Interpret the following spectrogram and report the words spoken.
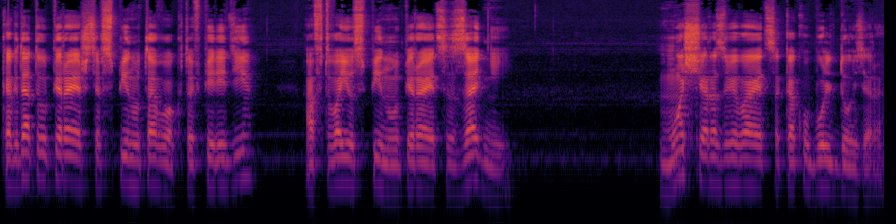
Когда ты упираешься в спину того, кто впереди, а в твою спину упирается задний, мощь развивается, как у бульдозера,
